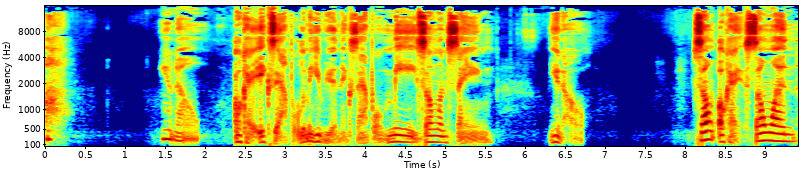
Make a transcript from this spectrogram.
oh, you know, okay, example. Let me give you an example. Me, someone saying, you know, some, okay, someone,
